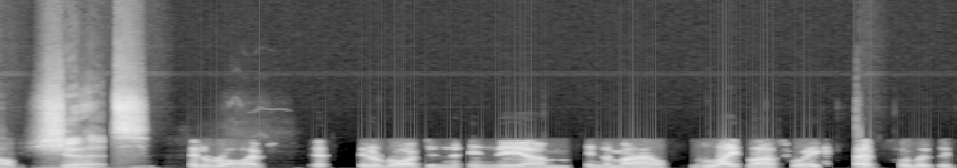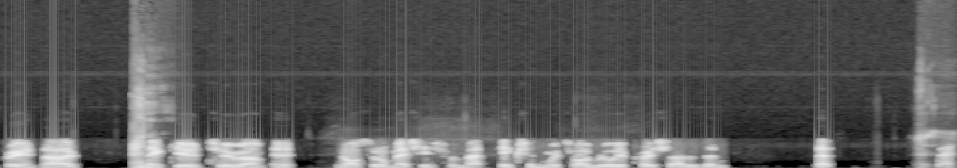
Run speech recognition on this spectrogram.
of- shirts. It arrived. It, it arrived in the, in the um in the mail late last week. Absolutely brilliant. No, And thank you to um a nice little message from Matt Fiction, which I really appreciated, and that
